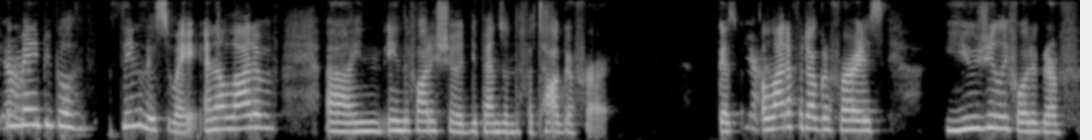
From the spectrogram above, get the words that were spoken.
yeah. And many people think this way, and a lot of uh, in in the photo shoot depends on the photographer, because Yeah. a lot of photographers usually photograph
